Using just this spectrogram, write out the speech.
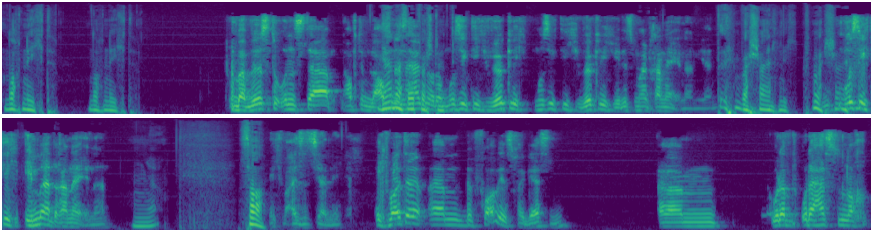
noch nicht, noch nicht. Aber wirst du uns da auf dem Laufenden ja, halten oder muss ich dich wirklich, muss ich dich wirklich jedes Mal dran erinnern? Jan? Wahrscheinlich, wahrscheinlich. Muss ich dich immer dran erinnern? Ja. So. Ich weiß es ja nicht. Ich wollte, ähm, bevor wir es vergessen, ähm, oder, oder hast du noch,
